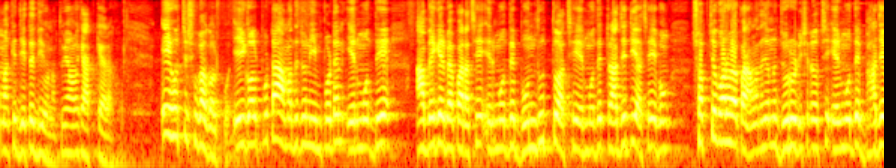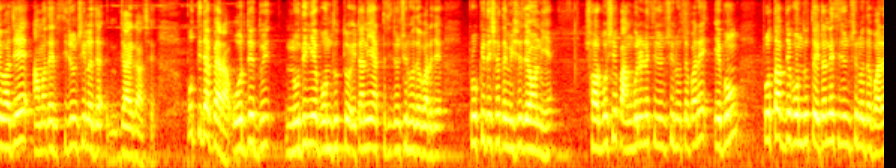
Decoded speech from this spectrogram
আমাকে যেতে দিও না, তুমি আমাকে আটকে রাখো। এই হচ্ছে শুভা গল্প। এই গল্পটা আমাদের জন্য ইম্পর্ট্যান্ট এর মধ্যে আবেগের ব্যাপার আছে, এর মধ্যে বন্ধুত্ব আছে, এর মধ্যে ট্রাজেডি আছে এবং সবচেয়ে বড় ব্যাপার আমাদের জন্য জরুরি সেটা হচ্ছে এর মধ্যে ভাজে ভাজে আমাদের সৃজনশীল জায়গা আছে। প্রতিটা প্যারা, ওর যে দুই নদী নিয়ে বন্ধুত্ব, এটা নিয়ে একটা সৃজনশীল হতে পারে যে প্রকৃতির সাথে মিশে যাওয়া নিয়ে। সর্বশেষ পাঙ্গুলি নিয়ে সৃজনশীল হতে পারে এবং প্রতাপ যে বন্ধুত্ব, এটা নিয়ে সৃজনশীল হতে পারে,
